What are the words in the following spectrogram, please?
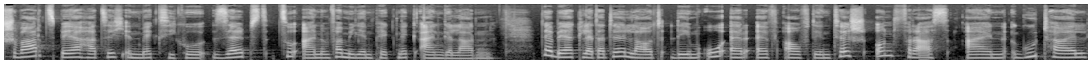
Schwarzbär hat sich in Mexiko selbst zu einem Familienpicknick eingeladen. Der Bär kletterte laut dem ORF auf den Tisch und fraß ein Gutteil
